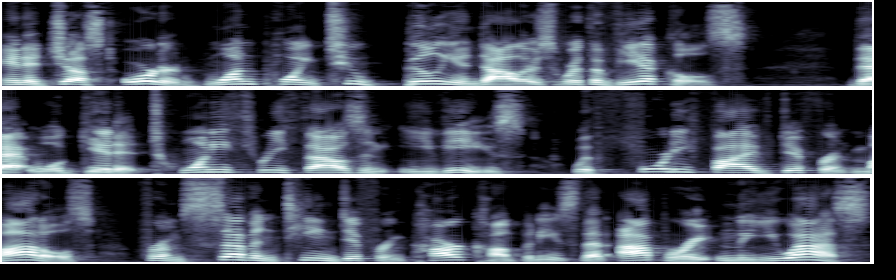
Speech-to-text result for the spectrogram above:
and it just ordered $1.2 billion worth of vehicles. That will get it 23,000 EVs with 45 different models from 17 different car companies that operate in the U.S.,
